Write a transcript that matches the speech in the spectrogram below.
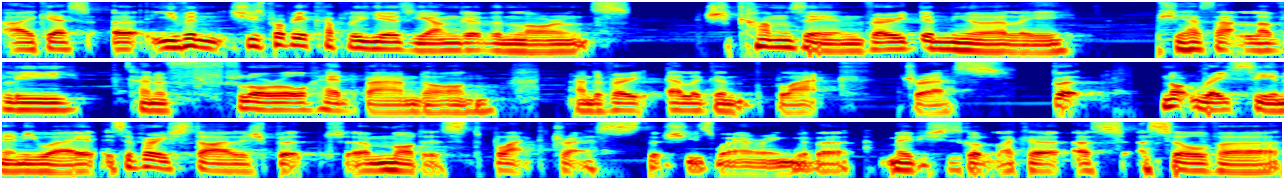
I guess, uh, even she's probably a couple of years younger than Lawrence. She comes in very demurely. She has that lovely kind of floral headband on and a very elegant black dress, but not racy in any way. It's a very stylish but uh, modest black dress that she's wearing with a maybe she's got like a a silver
